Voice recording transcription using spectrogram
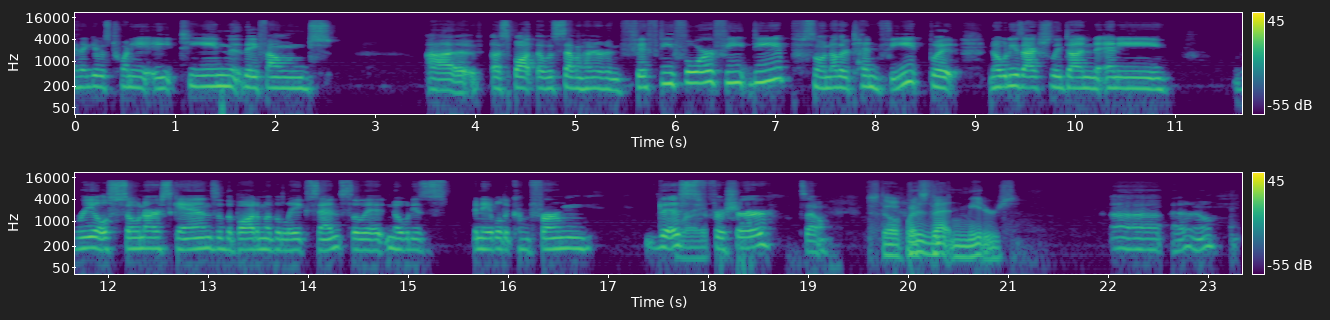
I think it was 2018, they found uh, a spot that was 754 feet deep, so another 10 feet, but nobody's actually done any real sonar scans of the bottom of the lake since, so that nobody's been able to confirm this Right. for sure. So, Still, what is that's is that in meters? uh, I don't know. What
